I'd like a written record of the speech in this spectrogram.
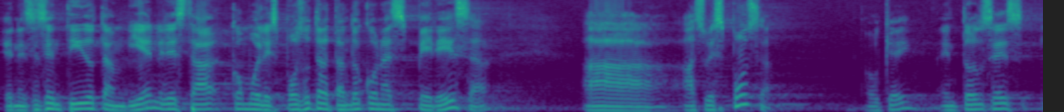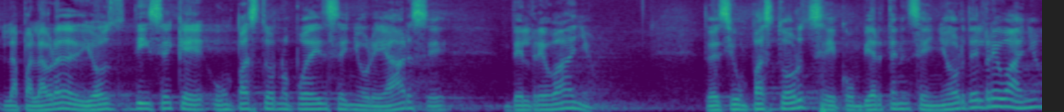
En ese sentido también él está como el esposo tratando con aspereza a, a su esposa, ¿ok? Entonces la palabra de Dios dice que un pastor no puede enseñorearse del rebaño. Entonces si un pastor se convierte en señor del rebaño,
